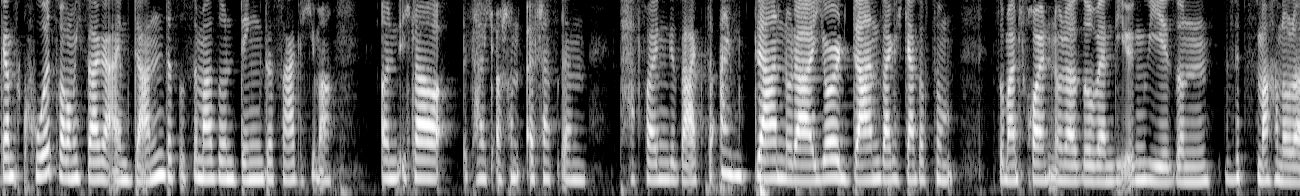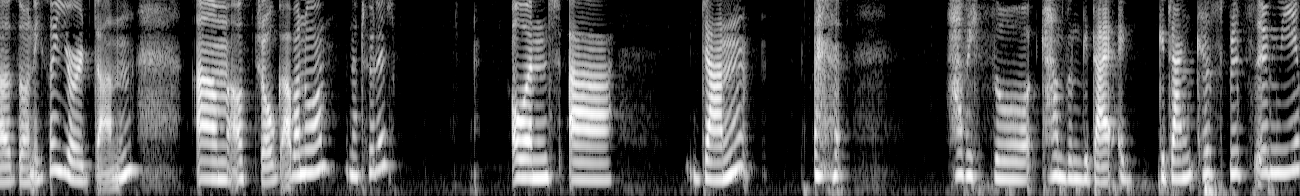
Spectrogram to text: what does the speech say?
ganz kurz, warum ich sage I'm done, das ist immer so ein Ding, das sage ich immer. Und ich glaube, das habe ich auch schon öfters ein paar Folgen gesagt. So I'm done oder you're done, sage ich ganz oft zum so meinen Freunden oder so, wenn die irgendwie so einen Witz machen oder so. Und ich so, you're done. Ähm, aus Joke aber nur, natürlich. Und äh, dann habe ich so, kam so ein Geda äh, Gedankesblitz irgendwie,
